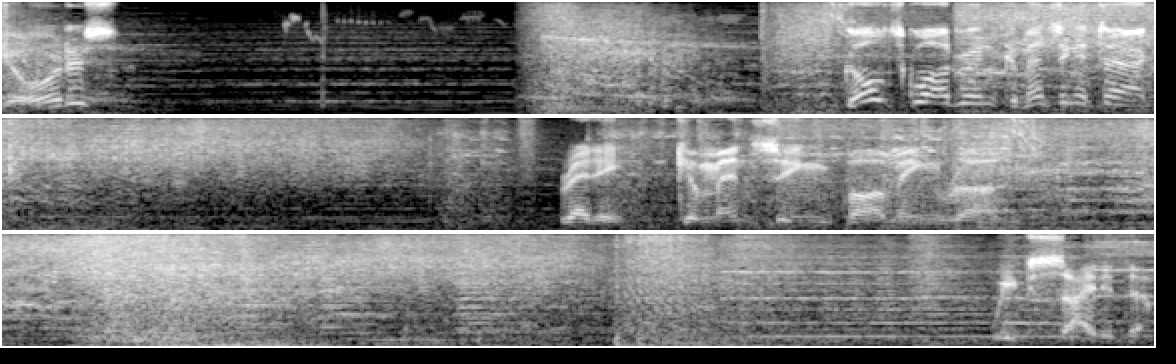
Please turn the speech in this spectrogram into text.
Your orders? Gold Squadron commencing attack. Ready. Commencing bombing run. We've sighted them.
